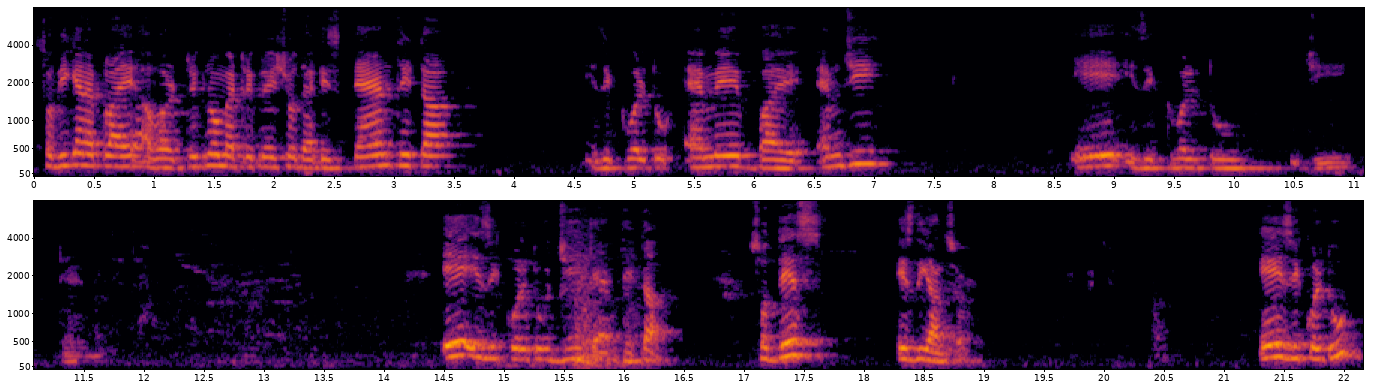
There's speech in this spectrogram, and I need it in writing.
So we can apply our trigonometric ratio that is tan theta is equal to MA by MG. A is equal to G tan theta. A is equal to G tan theta. So this is the answer. A is equal to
